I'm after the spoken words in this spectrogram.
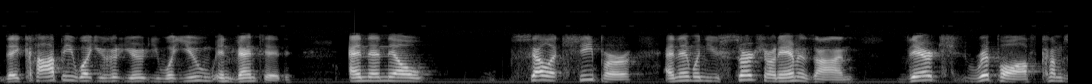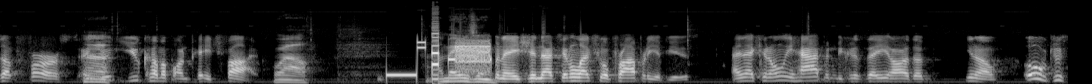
they copy what you what you invented, and then they'll sell it cheaper. And then when you search on Amazon, their ch- ripoff comes up first, and Huh. you, you come up on page five. Wow. Amazing. That's intellectual property abuse, and that can only happen because they are the, you know, oh, just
